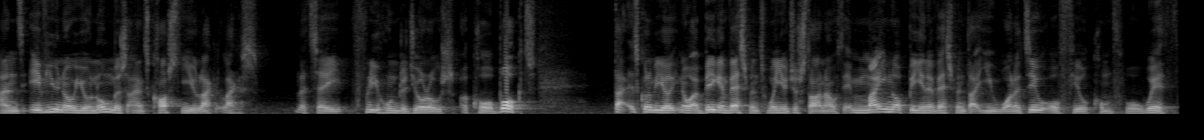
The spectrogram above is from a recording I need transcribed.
And if you know your numbers and it's costing you like, like let's say 300 euros a call booked, that is going to be you know, a big investment when you're just starting out. It might not be an investment that you want to do or feel comfortable with.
